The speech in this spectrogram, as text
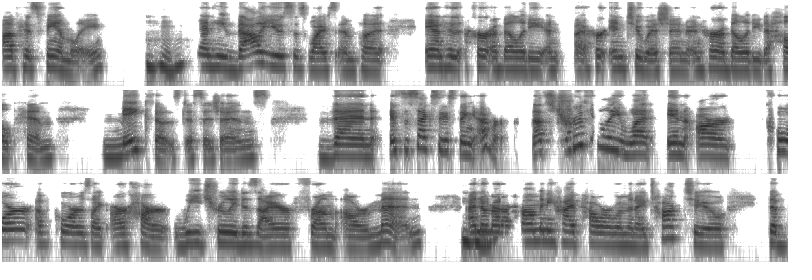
of his family, mm-hmm. and he values his wife's input and his, her ability and uh, her intuition and her ability to help him make those decisions then it's the sexiest thing ever. That's truthfully what in our core of cores, like our heart, we truly desire from our men. Mm-hmm. And no mm-hmm. matter how many high power women I talk to, the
